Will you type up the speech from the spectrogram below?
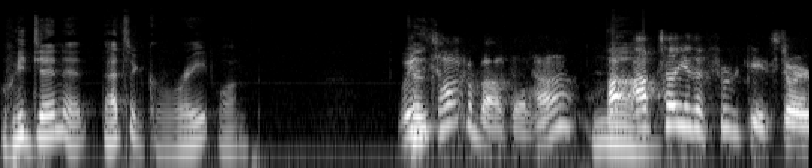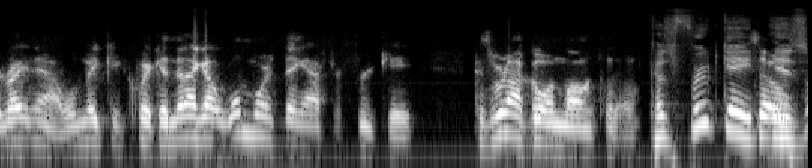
we didn't. That's a great one. We didn't talk about that, huh? No. I'll, I'll tell you the Fruitgate story right now. We'll make it quick, and then I got one more thing after Fruitgate because we're not going long today. Because Fruitgate So- is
